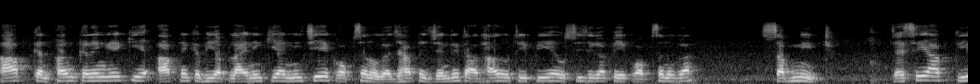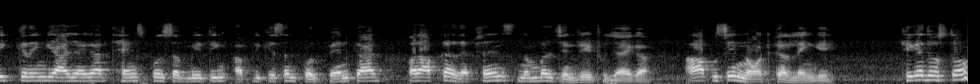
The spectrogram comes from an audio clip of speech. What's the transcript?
आप कंफर्म करेंगे कि आपने कभी अप्लाई नहीं किया। नीचे एक ऑप्शन होगा, जहाँ पे जनरेट आधार ओटीपी है, उसी जगह पे एक ऑप्शन होगा सबमिट जैसे आप क्लिक करेंगे, आ जाएगा thanks for submitting application for PAN card और आपका रेफरेंस नंबर जनरेट हो जाएगा। आप उसे नोट कर लेंगे। ठीक है दोस्तों?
